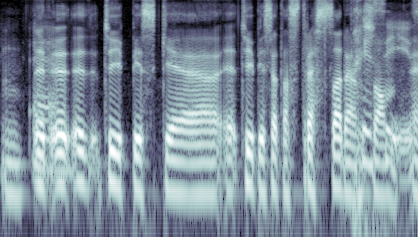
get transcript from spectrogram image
Mm. Ett, ett, ett typisk, eh, typiskt sätt att stressa den Precis. som eh,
